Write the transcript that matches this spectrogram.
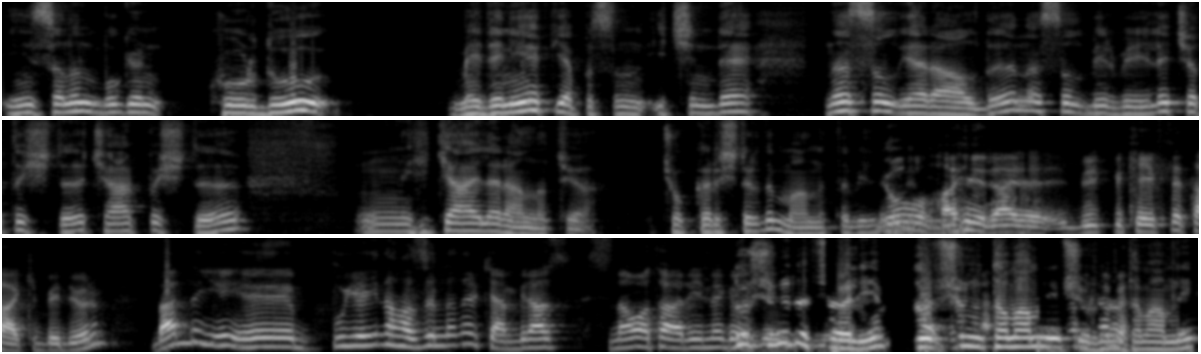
insanın bugün kurduğu medeniyet yapısının içinde nasıl yer aldığı, nasıl birbiriyle çatıştığı, çarpıştığı hikayeler anlatıyor. Çok karıştırdım mı anlatabildim Yo, mi? Yok hayır hayır büyük bir keyifle takip ediyorum. Ben de e, bu yayını hazırlanırken biraz sinema tarihine göre... Dur şunu da söyleyeyim. Dur şunu tamamlayayım şuradan tabii. tamamlayayım.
